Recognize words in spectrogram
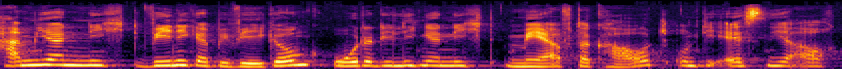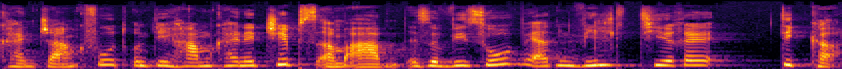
haben ja nicht weniger Bewegung oder die liegen ja nicht mehr auf der Couch und die essen ja auch kein Junkfood und die haben keine Chips am Abend. Also wieso werden Wildtiere dicker?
